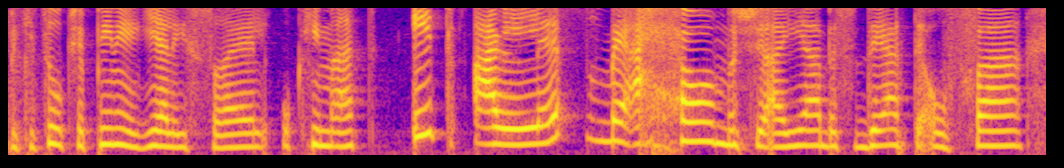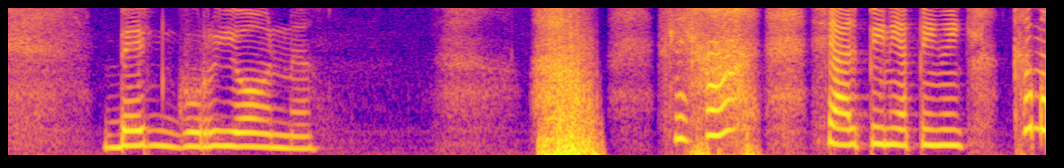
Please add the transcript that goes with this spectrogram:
בקיצור, כשפיני הגיע לישראל, הוא כמעט התעלף מהחום שהיה בשדה התעופה בן גוריון. סליחה? שאל פיני הפינגווין, כמה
